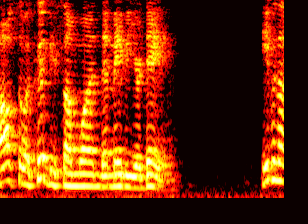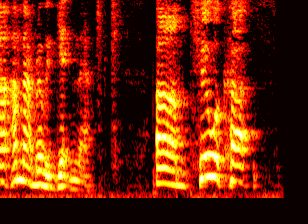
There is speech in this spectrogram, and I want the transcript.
Also, it could be someone that maybe you're dating. Even though I'm not really getting that. Um, two of Cups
